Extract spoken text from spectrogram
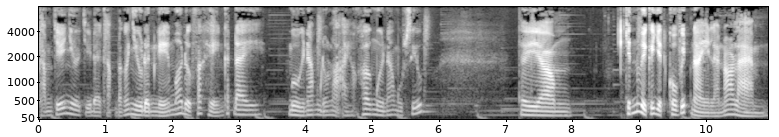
thậm chí như chị đề cập là có nhiều định nghĩa mới được phát hiện cách đây 10 năm đổ lại hoặc hơn 10 năm một xíu. Thì um, chính vì cái dịch covid này là nó làm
